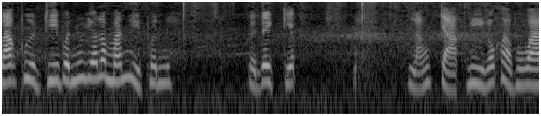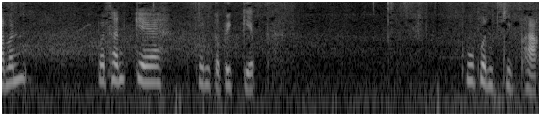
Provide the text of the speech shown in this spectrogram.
บางพื้นที่เพิ่นอยู่เยอรมันนี่เพิ่นก็ได้เก็บ หลังจากนี้แล้วค่ะ เพราะว่ามันเพิ่นทันแก่เพิ่นก็ไปเก็บ ผู้เพิ่นกินผัก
